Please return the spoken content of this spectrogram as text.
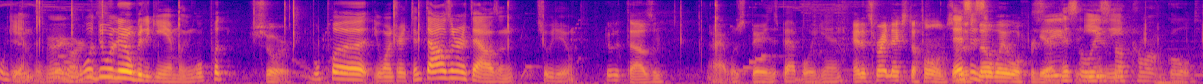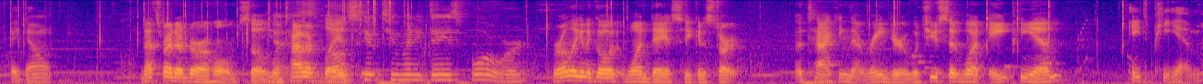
We'll gamble. very We'll, we'll do a little bit of gambling. We'll put. Sure. We'll put. You want to try ten thousand or a thousand? Should we do? Do a thousand. All right, we'll just bury this bad boy again. And it's right next to home, so This there's is- no way we'll forget. See, It's the leaves easy. don't come up gold. They don't. That's right under our home. So Yeah, when Tyler so Don't plays, skip too many days forward. we're only gonna go one day, so you can start attacking that reindeer. Which you said what? 8 p.m. 8 p.m.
